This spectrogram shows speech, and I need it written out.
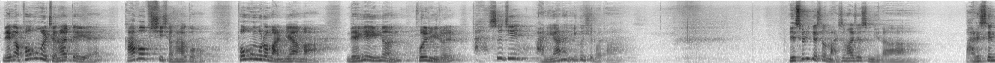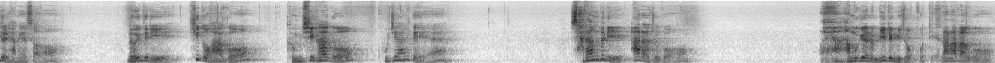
내가 복음을 전할 때에 값없이 전하고 복음으로 말미암아 내게 있는 권리를 다 쓰지 아니하는 이것이로다. 예수님께서 말씀하셨습니다. 바리새인들 향해서 너희들이 기도하고 금식하고 구제할 때에 사람들이 알아주고 와, 아무개는 믿음이 좋고 대단하다고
